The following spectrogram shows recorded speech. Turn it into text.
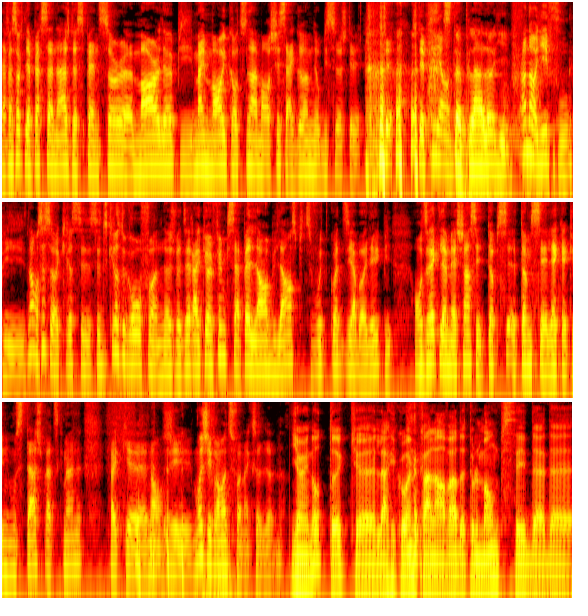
la façon que le personnage de Spencer euh, meurt, là, puis même mort, il continue à mâcher sa gomme. là, Oublie ça, j'étais j'étais- j'étais pris en Ce plan-là, il est Ah non, il est fou. Puis non, c'est ça, Chris. C'est c'est du Chris de gros fun. Là. Je veux dire, avec un film qui s'appelle L'ambulance, puis tu vois de quoi de diabolique. Puis on dirait que le méchant, c'est Top- Tom Selleck avec une moustache pratiquement. là. Fait que euh, non, j'ai moi j'ai vraiment du fun avec ça. Là. Il y a un autre truc que Larry Cohen fait à l'envers de tout le monde, puis c'est de-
